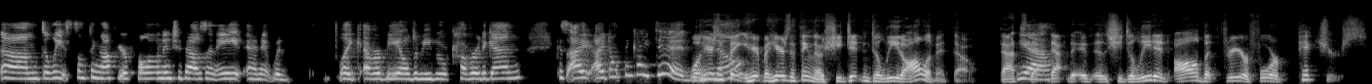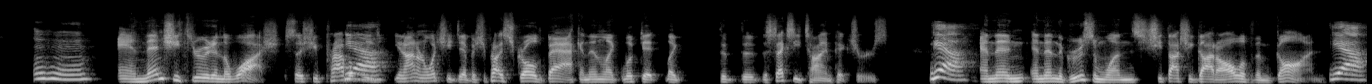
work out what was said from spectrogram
um, delete something off your phone in 2008 and it would like ever be able to be recovered again? Because I, I don't think I did. Well, here's know? the thing. Here, but here's the thing, though. She didn't delete all of it, though. That's yeah. that. that it, she deleted all but three or four pictures. Mm-hmm. And then she threw it in the wash. So she probably, yeah. you know, I don't know what she did, but she probably scrolled back and then like looked at like the the, the sexy time pictures. Yeah. And then and then the gruesome ones, she thought she got all of them gone. Yeah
